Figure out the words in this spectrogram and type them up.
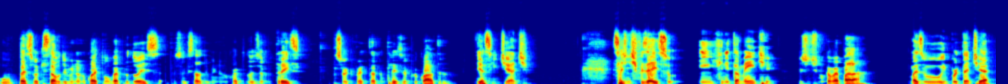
a pessoa que estava dormindo no quarto 1 vai para o 2, a pessoa que estava dormindo no quarto 2 vai para o 3, a pessoa que vai estar no 3 vai para o 4, e assim em diante. Se a gente fizer isso infinitamente, a gente nunca vai parar. Mas o importante é,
